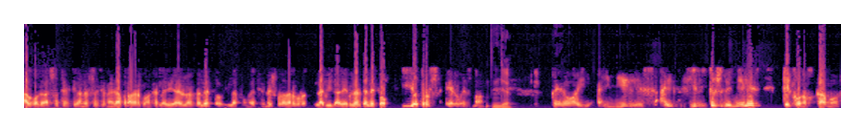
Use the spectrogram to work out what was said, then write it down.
algo de la asociación, la asociación era para dar a conocer la vida de Blas de Lezo y la fundación es para dar la vida de Blas de Lezo y otros héroes, ¿no? Pero hay, hay miles, hay cientos de miles que conozcamos.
